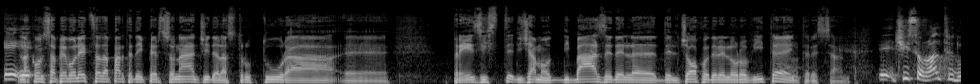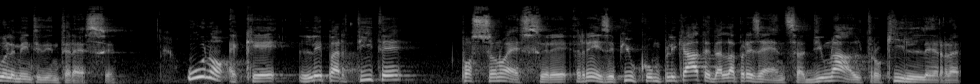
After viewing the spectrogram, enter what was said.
E, la consapevolezza da parte dei personaggi della struttura eh, preesiste, diciamo, di base del, del gioco delle loro vite è interessante. E ci sono altri due elementi di interesse. Uno è che le partite possono essere rese più complicate dalla presenza di un altro killer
